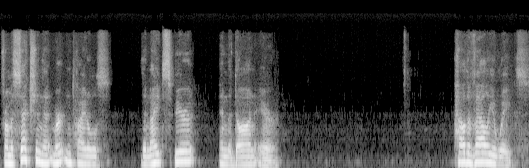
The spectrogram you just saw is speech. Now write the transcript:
from a section that Merton titles The Night Spirit and the Dawn Air. How the Valley Awakes.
